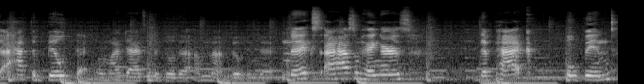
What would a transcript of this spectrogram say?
i have to build that. Well my dad's gonna build that. I'm not building that. Next i have some hangers. The pack opened.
